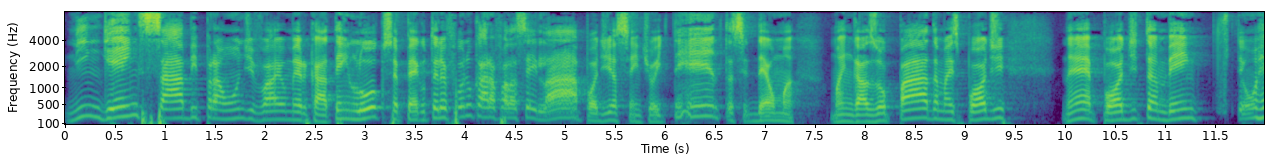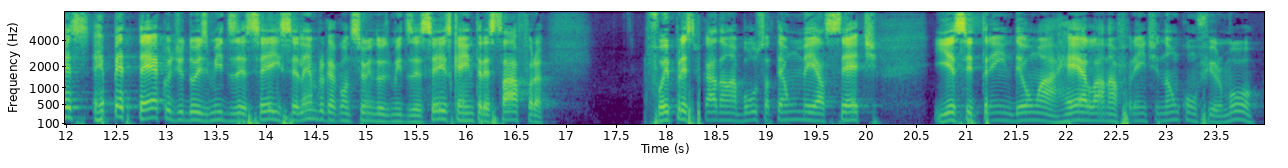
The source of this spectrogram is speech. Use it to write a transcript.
Ninguém sabe para onde vai o mercado. Tem louco, você pega o telefone, o cara fala, sei lá, pode ir a 180, se der uma, uma engasopada, mas pode, né, pode também ter um repeteco de 2016. Você lembra o que aconteceu em 2016? Que a entre safra foi precificada na bolsa até 167 e esse trem deu uma ré lá na frente e não confirmou?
